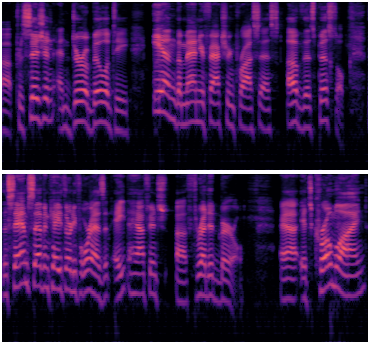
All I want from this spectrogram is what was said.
uh, precision, and durability in the manufacturing process of this pistol. The SAM 7K34 has an 8.5 inch uh, threaded barrel. Uh, it's chrome lined,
